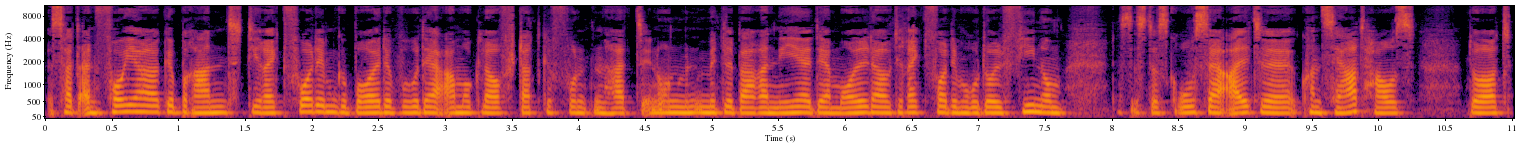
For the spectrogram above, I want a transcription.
Es hat ein Feuer gebrannt direkt vor dem Gebäude, wo der Amoklauf stattgefunden hat, in unmittelbarer Nähe der Moldau, direkt vor dem Rudolfinum. Das ist das große alte Konzerthaus dort.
